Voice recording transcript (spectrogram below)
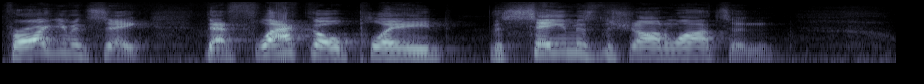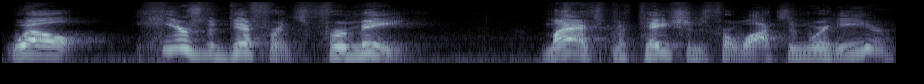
for argument's sake, that Flacco played the same as Deshaun Watson, well, here's the difference for me. My expectations for Watson were here.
